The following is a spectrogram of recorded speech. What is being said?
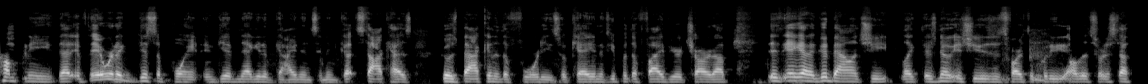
company that if they were to disappoint and give negative guidance, and stock has goes back into the 40s, okay. And if you put the five year chart up, they got a good balance sheet. Like there's no issues as far as liquidity, all this sort of stuff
